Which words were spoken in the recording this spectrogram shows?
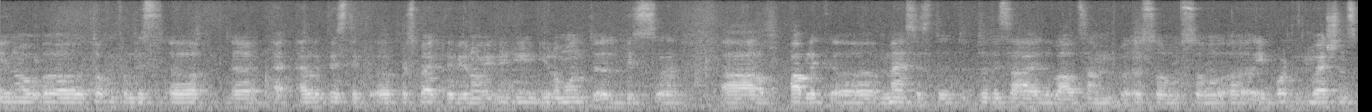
you know, talking from this uh, uh, elitistic uh, perspective. You know, you, you, don't want uh, this uh, public masses to, to, decide about some so so important questions.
